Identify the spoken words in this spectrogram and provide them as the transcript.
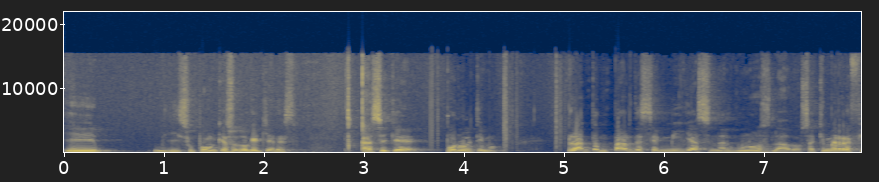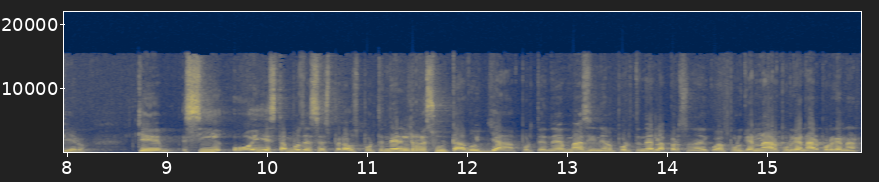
Y, y supongo que eso es lo que quieres. Así que, por último, planta un par de semillas en algunos lados. ¿A qué me refiero? Que si hoy estamos desesperados por tener el resultado ya, por tener más dinero, por tener la persona adecuada, por ganar, por ganar, por ganar,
